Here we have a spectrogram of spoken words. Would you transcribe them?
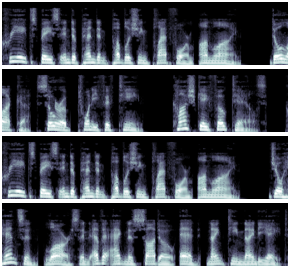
CreateSpace Independent Publishing Platform online. Dolatkhah, Sohrab, 2015. Koshke Folktales. CreateSpace Independent Publishing Platform online. Johanson, Lars and Eva Agnes Csató ed. 1998.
